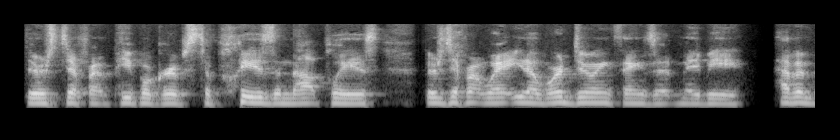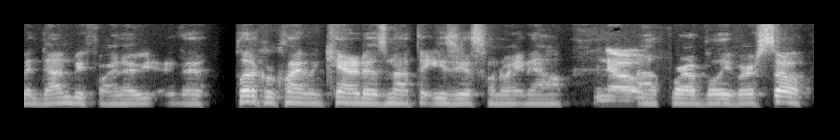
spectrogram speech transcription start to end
there's different people groups to please and not please. There's different way, you know, we're doing things that maybe haven't been done before. I know the political climate in Canada is not the easiest one right now. No, uh, for a believer. So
